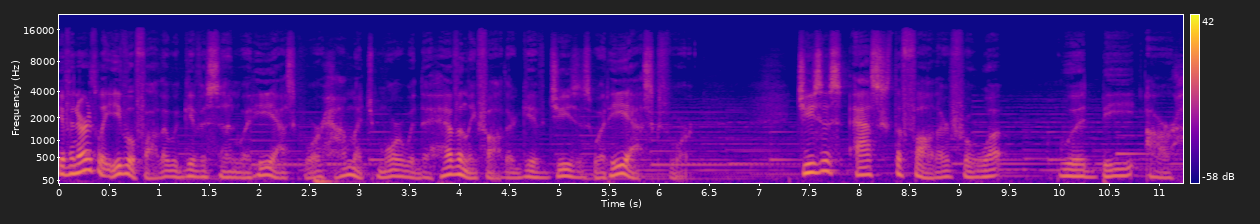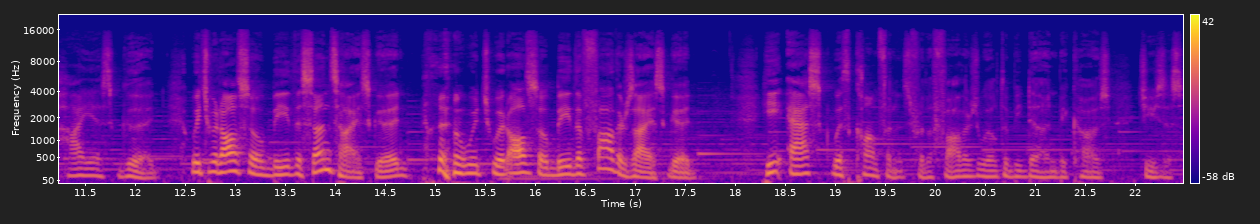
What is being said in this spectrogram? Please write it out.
If an earthly evil father would give his son what he asks for, how much more would the heavenly Father give Jesus what he asks for? Jesus asks the Father for what would be our highest good, which would also be the Son's highest good, which would also be the Father's highest good. He asked with confidence for the Father's will to be done because Jesus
